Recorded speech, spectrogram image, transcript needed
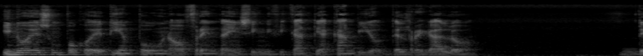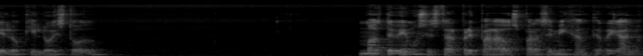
¿Y no es un poco de tiempo una ofrenda insignificante a cambio del regalo de lo que lo es todo? Mas debemos estar preparados para semejante regalo,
